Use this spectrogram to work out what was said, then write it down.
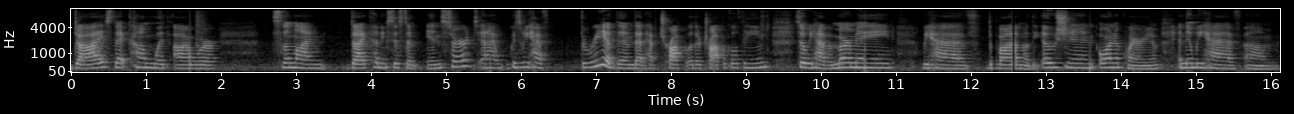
dies that come with our slimline die cutting system insert and because we have three of them that have trop other tropical themed so we have a mermaid we have the bottom of the ocean or an aquarium and then we have um,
